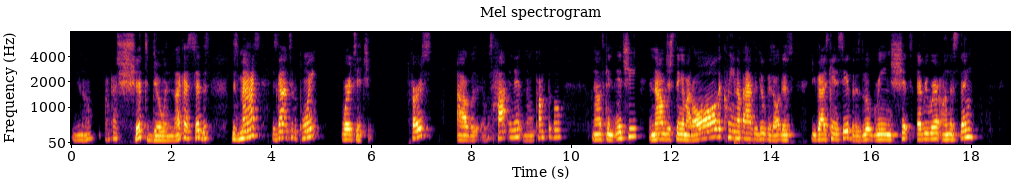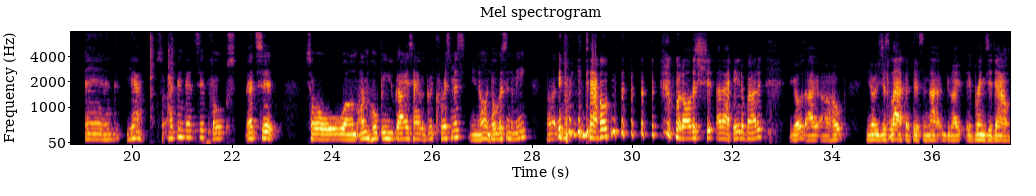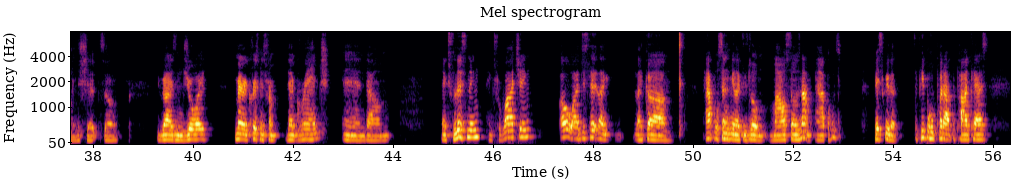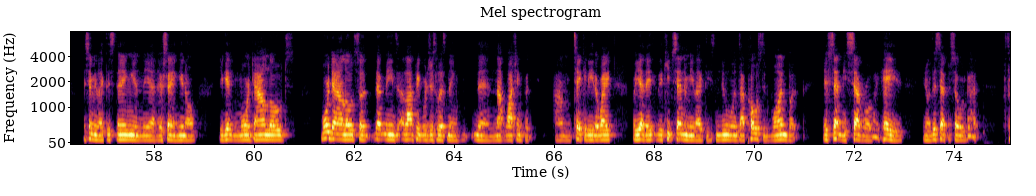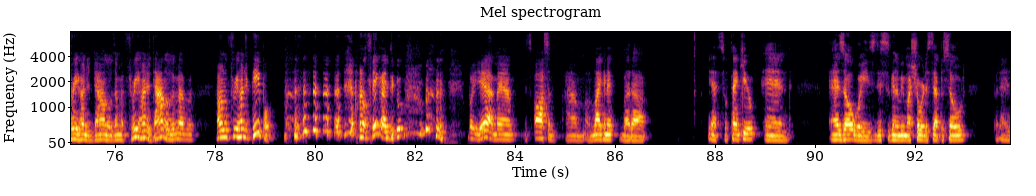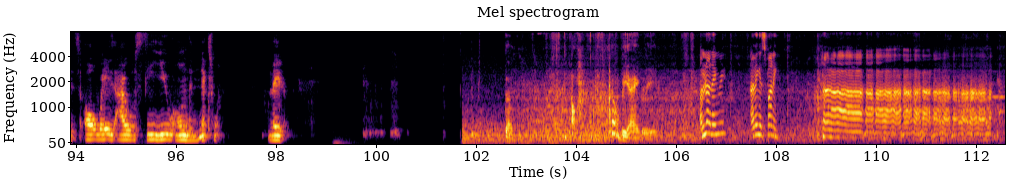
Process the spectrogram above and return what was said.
you know, I got shit to do, and like I said, this this mask has gotten to the point where it's itchy. First, I was I was hot in it and uncomfortable. Now it's getting itchy, and now I'm just thinking about all the cleanup I have to do because all this you guys can't see it, but there's little green shits everywhere on this thing. And yeah, so I think that's it, folks. That's it. So um, I'm hoping you guys have a good Christmas, you know, and don't listen to me. Don't let me bring you down with all the shit that I hate about it. He goes, I uh, hope you know you just laugh at this and not be like it brings you down and shit. So you guys enjoy. Merry Christmas from the Grinch, and um, thanks for listening. Thanks for watching. Oh, I just hit like like um, Apple sends me like these little milestones. Not Apple. It's basically the the people who put out the podcast. They send me like this thing, and yeah, they're saying you know you're getting more downloads, more downloads. So that means a lot of people are just listening than not watching. But um, take it either way. But yeah, they, they keep sending me like these new ones. I posted one, but they've sent me several. Like, hey, you know, this episode got 300 downloads. I'm at 300 downloads. I'm at, I don't know, 300 people. I don't think I do. but yeah, man, it's awesome. Um, I'm liking it. But uh, yeah, so thank you. And as always, this is going to be my shortest episode. But as always, I will see you on the next one. Later. Don't, oh, don't be angry. I'm not angry. I think it's funny.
